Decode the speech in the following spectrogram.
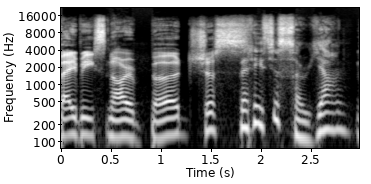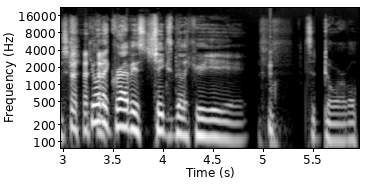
Baby Snow Burgess. But he's just so young. You want to grab his cheeks and be like, oh, yeah, yeah. It's adorable.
